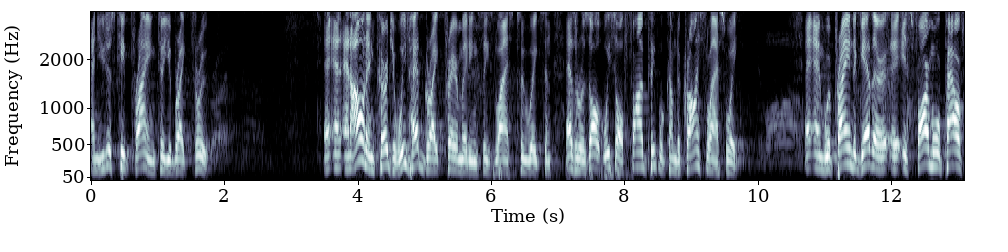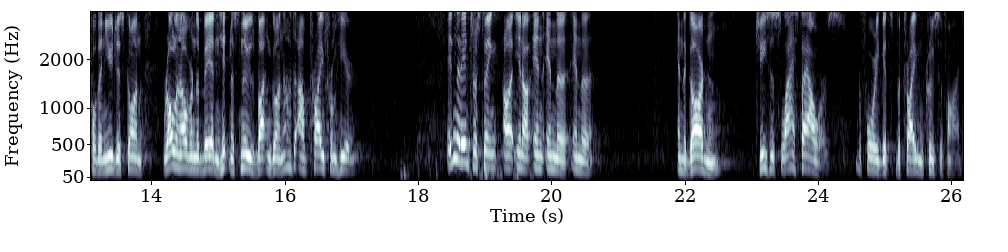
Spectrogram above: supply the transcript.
And you just keep praying till you break through. And, and, and, I want to encourage you, we've had great prayer meetings these last two weeks, and as a result, we saw five people come to Christ last week. And, we're praying together is far more powerful than you just going, rolling over in the bed and hitting a snooze button, going, oh, I'll pray from here. Isn't it interesting? Uh, you know, in, in, the, in, the, in the garden, Jesus' last hours before he gets betrayed and crucified,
